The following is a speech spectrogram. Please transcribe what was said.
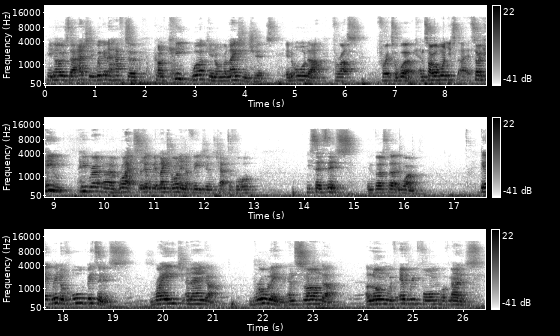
he knows that actually we're going to have to kind of keep working on relationships in order for us for it to work. And so I want you to. So he he uh, writes a little bit later on in Ephesians chapter four. He says this in verse thirty-one: Get rid of all bitterness, rage and anger, brawling and slander along with every form of malice.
